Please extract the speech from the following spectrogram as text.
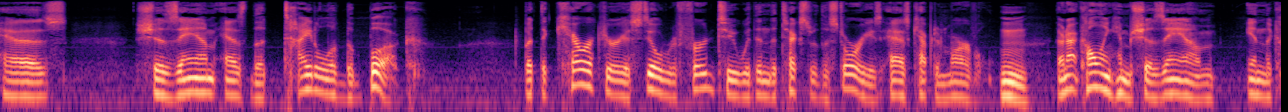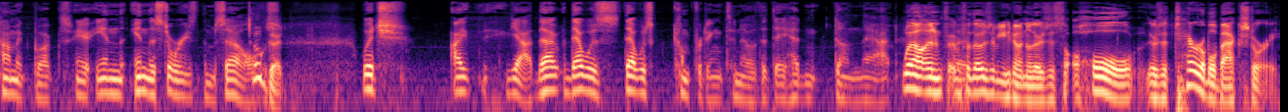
has Shazam as the title of the book, but the character is still referred to within the text of the stories as Captain Marvel. Hmm. They're not calling him Shazam in the comic books in in the stories themselves Oh, good. which I yeah that that was that was comforting to know that they hadn't done that. Well, and for, for those of you who don't know, there's just a whole there's a terrible backstory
